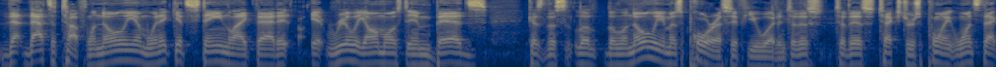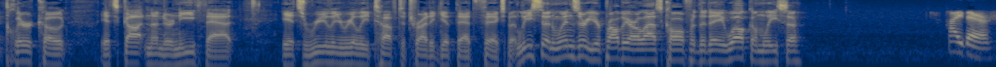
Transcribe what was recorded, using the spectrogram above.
that that's a tough linoleum when it gets stained like that. It it really almost embeds because the, the linoleum is porous, if you would. And to this to this texture's point, once that clear coat it's gotten underneath that, it's really really tough to try to get that fixed. But Lisa in Windsor, you're probably our last call for the day. Welcome, Lisa. Hi there.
